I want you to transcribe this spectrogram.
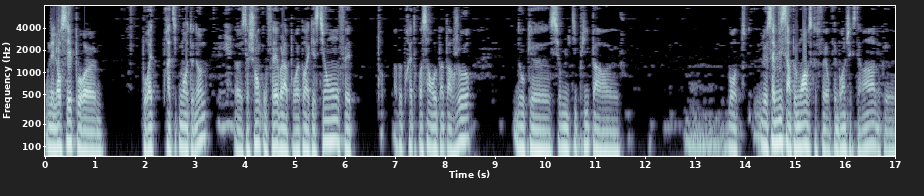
on est lancé pour euh, pour être pratiquement autonome, euh, sachant qu'on fait, voilà, pour répondre à la question, on fait à peu près 300 repas par jour. Donc, euh, si on multiplie par euh, bon, le samedi c'est un peu moins parce qu'on fait, on fait brunch, etc. Donc, euh,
